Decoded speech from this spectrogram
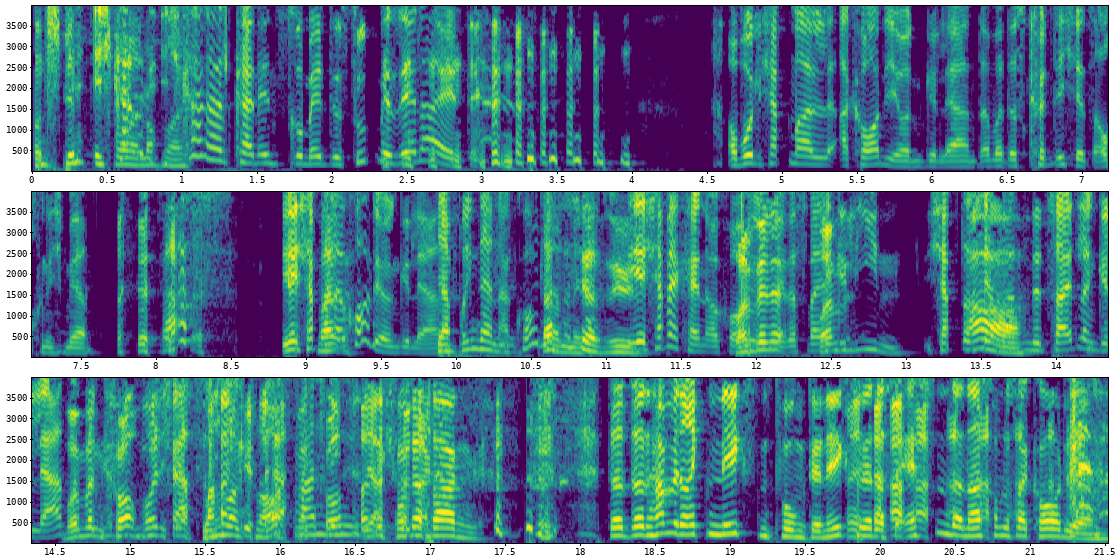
Und stimmt Ich kann, noch ich kann halt kein Instrument, es tut mir sehr leid. Obwohl, ich habe mal Akkordeon gelernt, aber das könnte ich jetzt auch nicht mehr. Was? Ja, ich habe mal Akkordeon gelernt. Ja, bring dein Akkordeon Das ist mit. ja Ja, süß. ich habe ja kein Akkordeon Wollen wir mehr, das war ja geliehen. Ich habe das Ah. ja mal eine Zeit lang gelernt. Wollen wir ein gelernt. Crowdfunding? Ich wollte gerade sagen. Da, dann haben wir direkt einen nächsten Punkt. Der nächste wäre das Essen, danach kommt das Akkordeon.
